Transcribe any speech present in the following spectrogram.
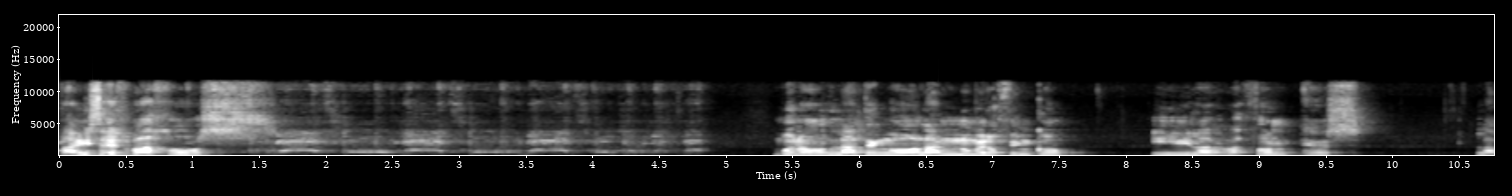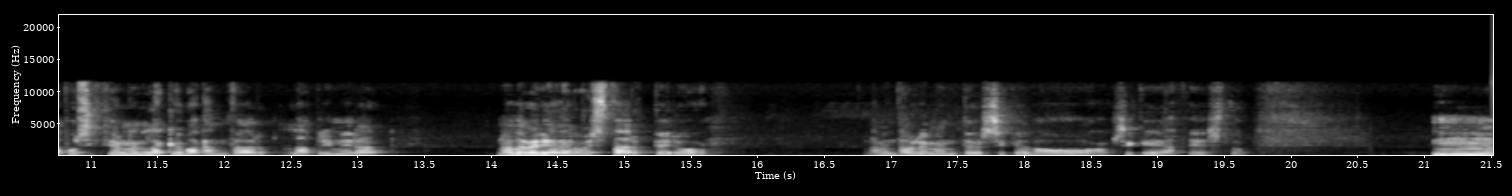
Países Bajos. Bueno, la tengo la número 5 y la razón es la posición en la que va a cantar la primera. No debería de restar, pero lamentablemente sí que lo sí que hace esto. Mm,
